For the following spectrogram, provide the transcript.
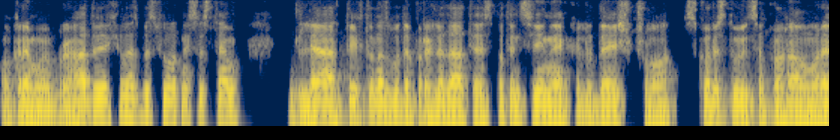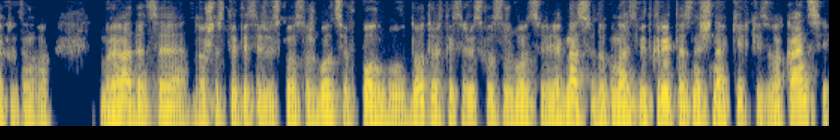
окремою бригадою Ахілес безпілотних систем. Для тих, хто нас буде переглядати з потенційних людей, що скористуються програмами рекрутингу, бригада це до 6 тисяч військовослужбовців, полк був до 3 тисяч військовослужбовців. Як наслідок, у нас відкрита значна кількість вакансій.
